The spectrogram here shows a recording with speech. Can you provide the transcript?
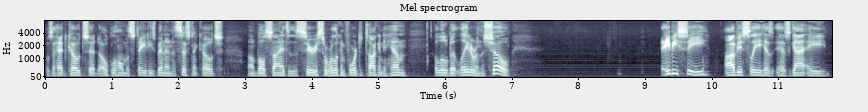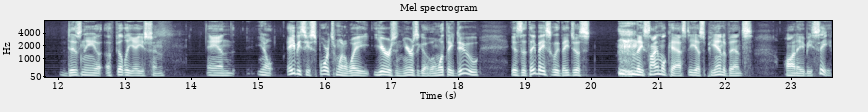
was a head coach at Oklahoma State. He's been an assistant coach on both sides of the series, so we're looking forward to talking to him a little bit later in the show. ABC obviously has, has got a Disney affiliation, and you know ABC Sports went away years and years ago. And what they do is that they basically they just they simulcast ESPN events on ABC,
